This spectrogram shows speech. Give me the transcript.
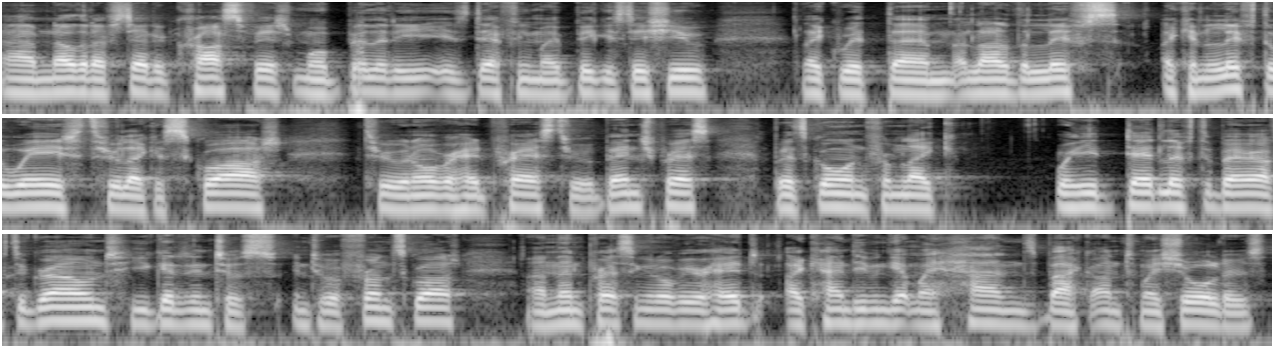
Um, now that I've started CrossFit, mobility is definitely my biggest issue. Like with um, a lot of the lifts, I can lift the weight through like a squat, through an overhead press, through a bench press, but it's going from like where you deadlift the bar off the ground, you get it into a, into a front squat, and then pressing it over your head. I can't even get my hands back onto my shoulders.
